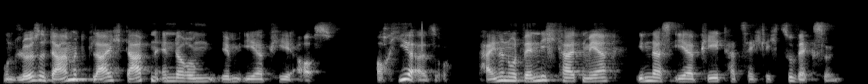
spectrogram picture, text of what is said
und löse damit gleich Datenänderungen im ERP aus. Auch hier also keine Notwendigkeit mehr, in das ERP tatsächlich zu wechseln.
